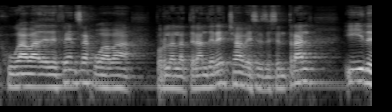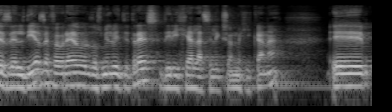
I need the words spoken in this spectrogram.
jugaba de defensa, jugaba por la lateral derecha, a veces de central y desde el 10 de febrero del 2023 dirige a la selección mexicana. Eh,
